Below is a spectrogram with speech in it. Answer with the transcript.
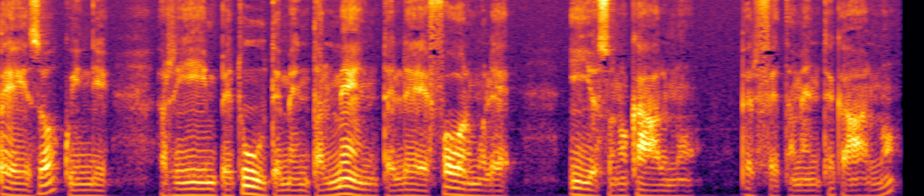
peso, quindi ripetute mentalmente le formule io sono calmo, perfettamente calmo,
